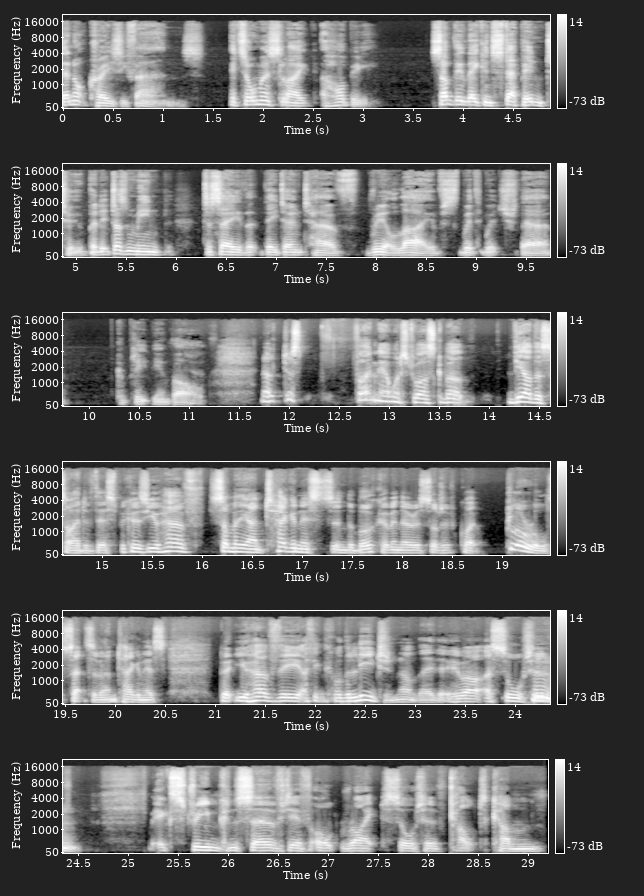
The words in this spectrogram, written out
They're not crazy fans. It's almost like a hobby, something they can step into, but it doesn't mean to say that they don't have real lives with which they're completely involved. Now, just finally, I wanted to ask about the other side of this because you have some of the antagonists in the book. I mean, there are sort of quite plural sets of antagonists, but you have the, I think they're called the Legion, aren't they? Who are a sort of hmm. extreme conservative, alt right sort of cult come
